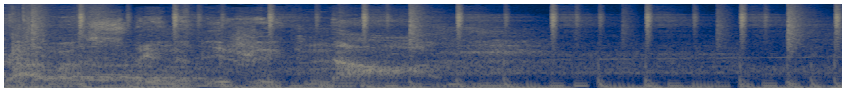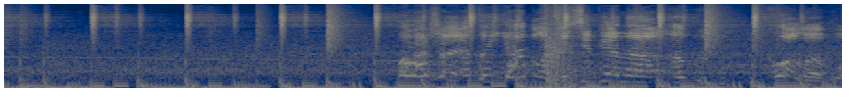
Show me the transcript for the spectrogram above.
Рамос принадлежит нам. Положи это яблоко себе на э, голову.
